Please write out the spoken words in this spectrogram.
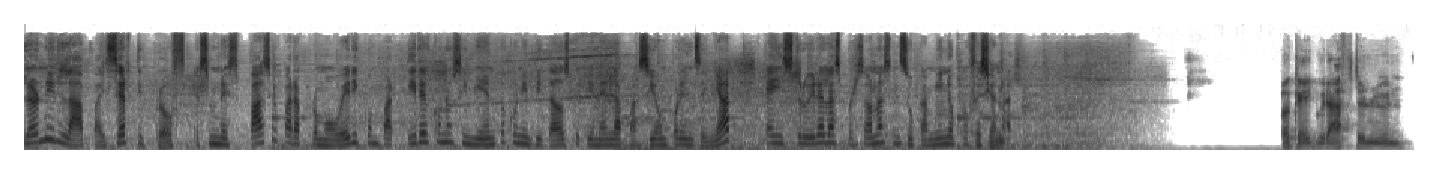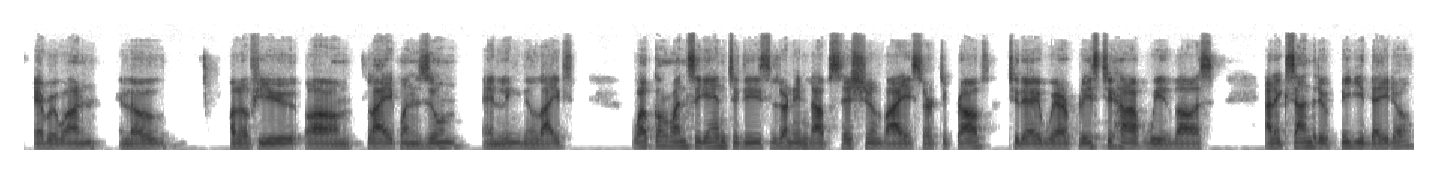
Learning Lab by CertiProf es un espacio para promover y compartir el conocimiento con invitados que tienen la pasión por enseñar e instruir a las personas en su camino profesional. Okay, good afternoon, everyone. Hello, all of you um, live on Zoom and LinkedIn Live. Welcome once again to this Learning Lab session by CertiProf. Today, we are pleased to have with us Alexandre Figueiredo,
